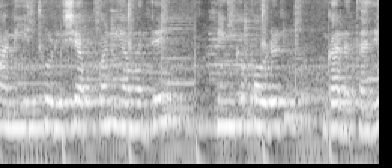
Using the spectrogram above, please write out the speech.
आणि थोडीशी आपण यामध्ये हिंग पावडर घालत आहे.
